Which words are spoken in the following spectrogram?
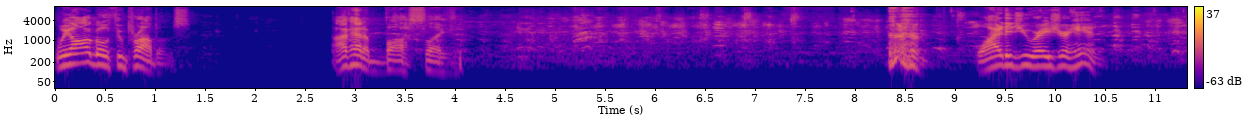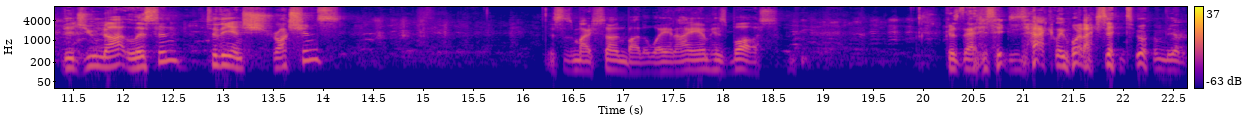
We all go through problems. I've had a boss like that. Why did you raise your hand? Did you not listen to the instructions? This is my son, by the way, and I am his boss. Because that is exactly what I said to him the other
